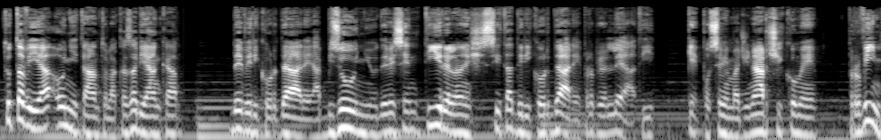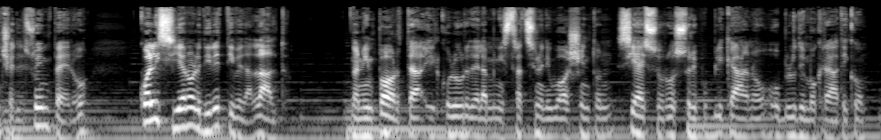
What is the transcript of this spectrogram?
Tuttavia, ogni tanto la Casa Bianca deve ricordare, ha bisogno, deve sentire la necessità di ricordare ai propri alleati, che possiamo immaginarci come province del suo impero, quali siano le direttive dall'alto. Non importa il colore dell'amministrazione di Washington, sia esso rosso repubblicano o blu democratico.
